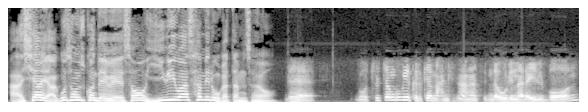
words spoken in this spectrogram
아시아 야구 선수권 대회에서 2위와 3위로 오갔다면서요. 네. 뭐 출전국이 그렇게 많지는 않았습니다. 우리나라, 일본,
